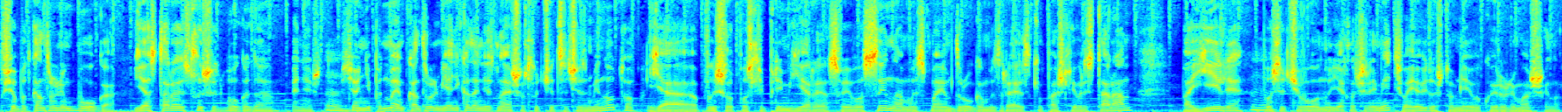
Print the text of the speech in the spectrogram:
все под контролем Бога. Я стараюсь слышать Бога, да, конечно. Все не под моим контролем. Я никогда не знаю, что случится через минуту. Я вышел после премьеры своего сына. Мы с моим другом израильским пошли в ресторан, поели, после чего он уехал в Шереметьево, я увидел, что мне эвакуировали машину.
